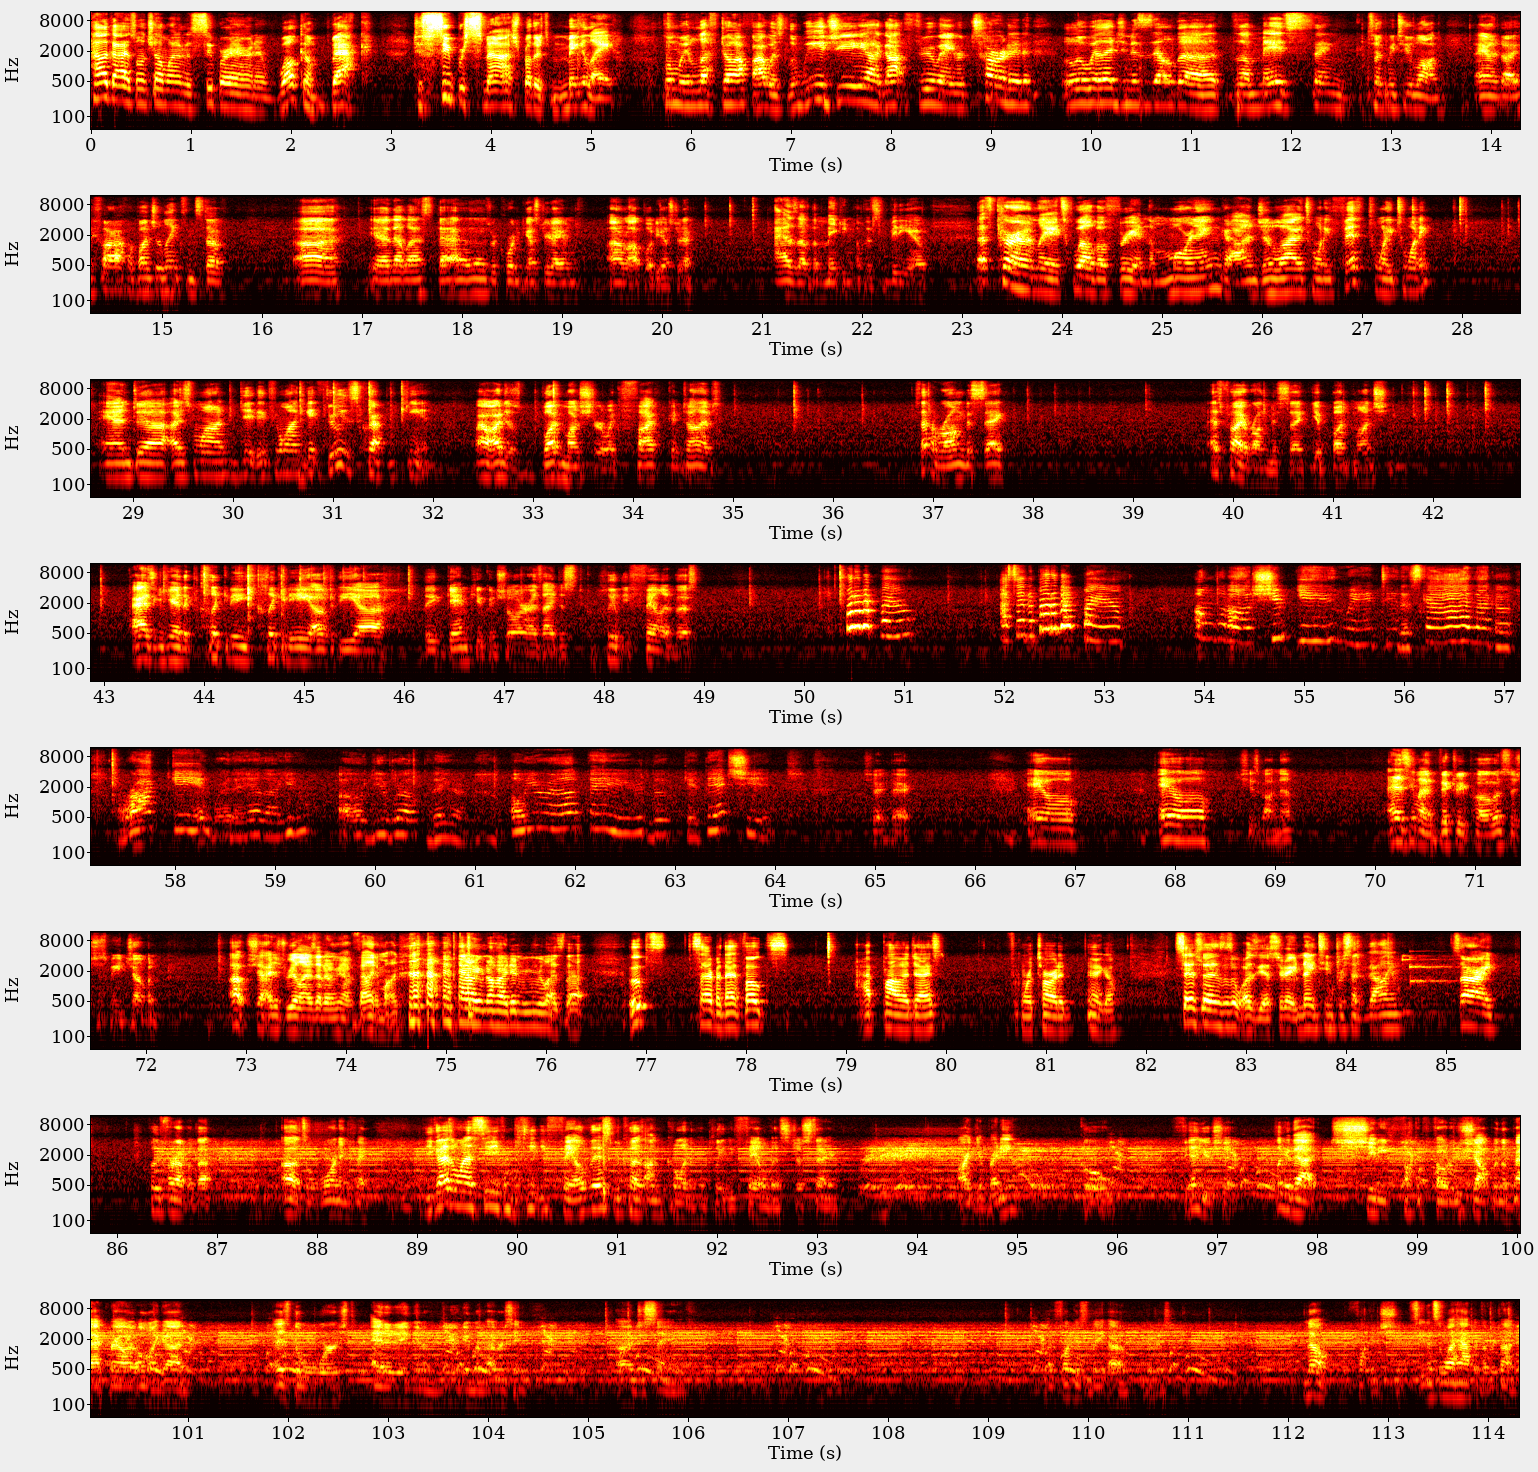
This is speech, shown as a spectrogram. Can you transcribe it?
Hello guys, one channel, my name is Super Aaron and welcome back to Super Smash Brothers Melee. When we left off, I was Luigi, I got through a retarded Legend of Zelda, the maze thing took me too long, and I fought off a bunch of links and stuff. Uh, yeah, that last, that, that was recorded yesterday, and I don't know, uploaded yesterday, as of the making of this video. That's currently 12.03 in the morning on July 25th, 2020. And uh, I just want to get, if you want to get through this crap, you can. Wow, I just butt munched her like five fucking times. Is that wrong to say? That's probably wrong to say, you butt munch. As you can hear the clickety clickety of the uh, the GameCube controller as I just completely fail at this. I said I'm gonna shoot you into the sky like a rocket. Where the hell are you? Oh, you're up there. Oh, you're up there. Look at that shit. She's right there. Ayo. Ayo. She's gone now. I didn't see my victory pose, it's just me jumping. Oh, shit, I just realized I don't even have volume on. I don't even know how I didn't even realize that. Oops. Sorry about that, folks. I apologize. Fucking retarded. There you go. Same settings as it was yesterday. 19% volume. Sorry. Completely forgot about that. Oh, it's a warning thing. You guys want to see me completely fail this? Because I'm going to completely fail this, just saying. Are you ready? Go. Failure shit. Look at that shitty fucking Photoshop in the background. Oh my god. That is the worst editing in a video game I've ever seen. Uh, just saying. What the fuck is the... Oh, there it is. No. Fucking shit. See, that's what happens every time.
